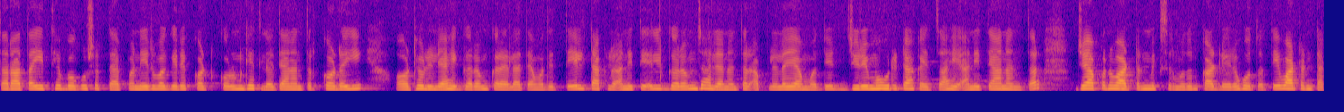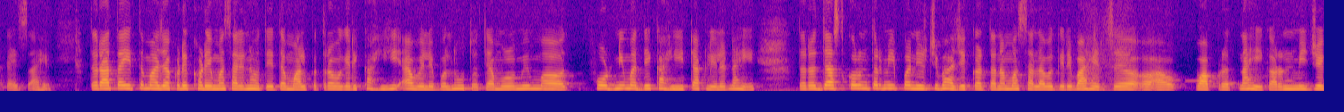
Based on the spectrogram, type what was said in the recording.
तर आता इथे बघू शकता पनीर वगैरे कट करून घेतलं. त्यानंतर कढई ठेवलेली आहे गरम करायला. त्यामध्ये तेल टाकलं आणि तेल गरम झाल्यानंतर आपल्याला यामध्ये जिरे मोहरी टाकायचं आहे आणि त्यानंतर जे आपण वाटण मिक्सरमधून काढलेलं होतं ते वाटण टाकायचं आहे. तर आता इथं माझ्याकडे खडे मसाले नव्हते तर मालपत्र वगैरे काहीही अवेलेबल नव्हतं. त्यामुळं मी म फोडणीमध्ये काहीही टाकलेलं नाही. तर जास्त करून तर मी पनीरची भाजी करताना मसाला वगैरे बाहेरचे वापरत नाही. कारण मी जे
